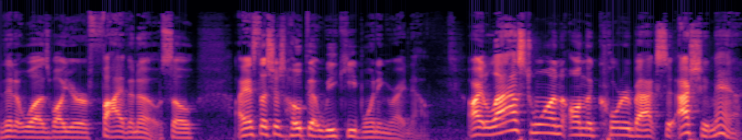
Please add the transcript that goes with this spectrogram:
than it was while you're 5 and 0. So I guess let's just hope that we keep winning right now. All right, last one on the quarterback. So actually, man,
